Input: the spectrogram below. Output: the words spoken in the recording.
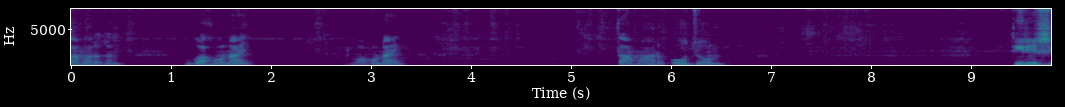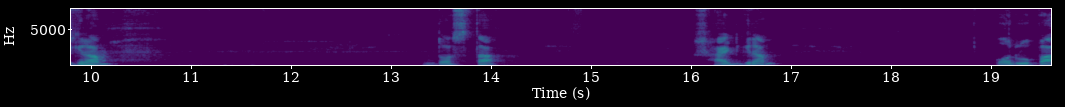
তামার ওজন। গহনায় গহনায় তামার ওজন তিরিশ গ্রাম, দস্তা ষাট গ্রাম ও রূপা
